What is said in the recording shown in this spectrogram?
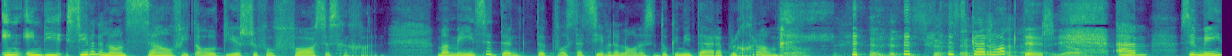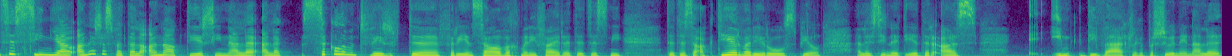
en en die Sewende Laan self het al deur soveel fases gegaan. Maar mense dink dikwels dat Sewende Laan is 'n dokumentêre program. Ja. dit is dis karakters. ja. Ehm um, so mense sien jou anders as wat hulle ander akteurs sien. Hulle hulle sukkel om te vereenselwig met die feit dat dit is nie dit is 'n akteur wat die rol speel. Hulle sien dit eerder as die werklike persoon en hulle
